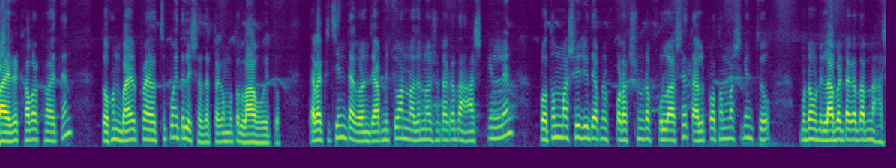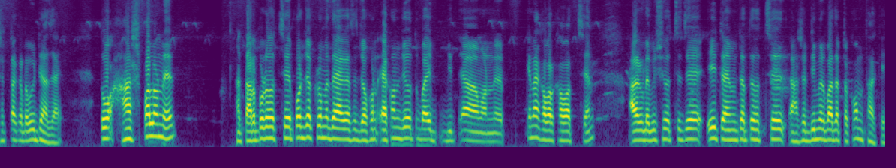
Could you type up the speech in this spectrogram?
বাইরের খাবার খাওয়াইতেন তখন বাইরের প্রায় হচ্ছে পঁয়তাল্লিশ হাজার টাকার মতো লাভ হইতো। তাহলে একটু চিন্তা করেন যে আপনি চুয়ান্ন হাজার নয়শো টাকাতে হাঁস কিনলেন প্রথম মাসে যদি আপনার প্রোডাকশনটা ফুল আসে তাহলে প্রথম মাসে কিন্তু মোটামুটি লাভের টাকাতে আপনার হাঁসের টাকাটা উঠা যায়। তো হাঁস পালনের তারপরে হচ্ছে পর্যায়ক্রমে দেখা গেছে যখন এখন যেহেতু ভাই বি- আহ, মানে কেনা খাবার খাওয়াচ্ছেন আর একটা বিষয় হচ্ছে যে এই টাইমটাতে হচ্ছে হাঁসের ডিমের বাজারটা কম থাকে।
